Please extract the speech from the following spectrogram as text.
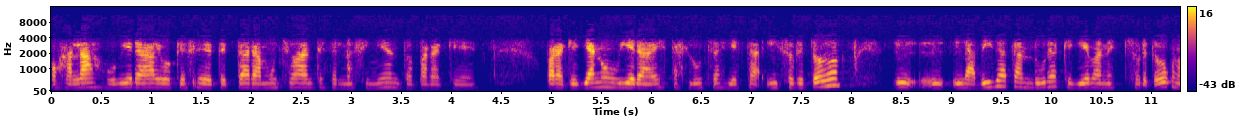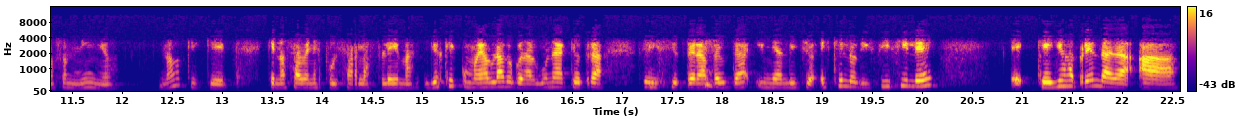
Ojalá hubiera algo que se detectara mucho antes del nacimiento para que para que ya no hubiera estas luchas y esta y sobre todo la vida tan dura que llevan sobre todo cuando son niños ¿no? Que, que, que no saben expulsar las flemas. Yo es que como he hablado con alguna que otra fisioterapeuta y me han dicho, es que lo difícil es eh, que ellos aprendan a, a,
